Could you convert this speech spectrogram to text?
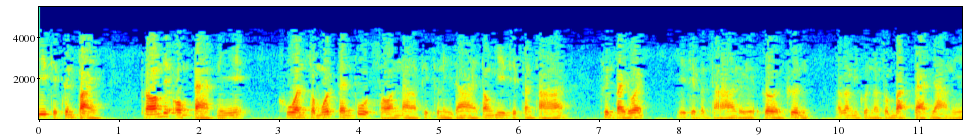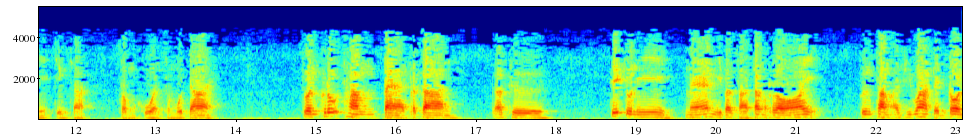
ยี่สิบขึ้นไป พร้อมด้วยองค์แปดนี้ ควรสมมุติเป็นผู้สอนนางภิกษุณีได้ ต้องยี่สิบพรรษาขึ้นไปด้วยยี่สิบพรรษาหรือเกินขึ้น แล้วก็มีคุณสมบัติแปดอย่างนี้จึงจะสมควรสมมุติได้ ส่วนครุธรรมแปดประการก็คือทิตุณีแม้มีภาษาตั้งร้อยพึงทำอภิวาเป็นต้น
